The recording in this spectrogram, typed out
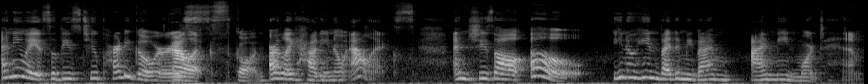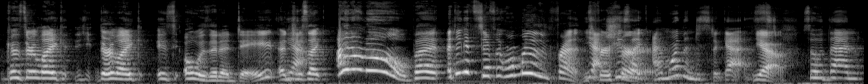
anyway so these two party goers Alex, go on. are like, "How do you know Alex?" And she's all, "Oh, you know, he invited me, but I'm I mean more to him." Because they're like, they're like, is oh, is it a date? And Yeah. she's like, I don't know, but I think it's definitely we're more than friends. Yeah, for she's sure. like, "I'm more than just a guest." Yeah. So then,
